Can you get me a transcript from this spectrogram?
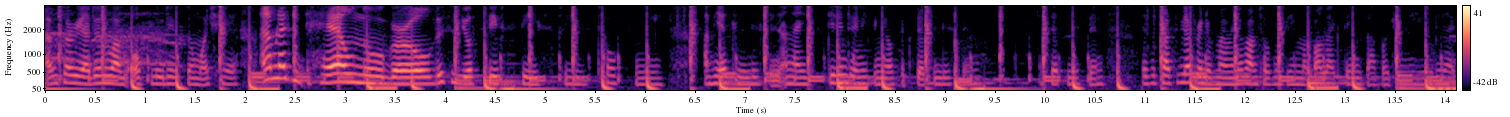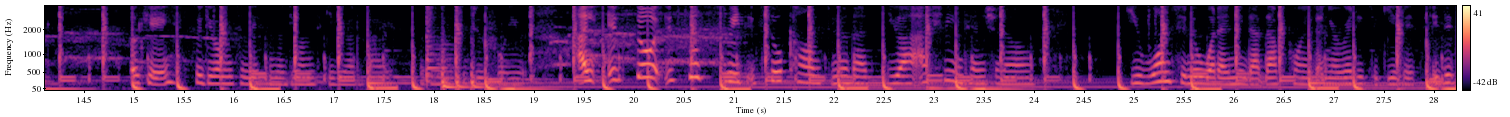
I'm sorry, I don't know why I'm offloading so much here. And I'm like, hell no, girl. This is your safe space. Please talk to me. I'm here to listen. And I didn't do anything else except listen except listen. There's a particular friend of mine, whenever I'm talking to him about like things that bother me, he'll be like, Okay, so do you want me to listen or do you want me to give you advice? And it's so it's so sweet, it's so calm to know that you are actually intentional. You want to know what I need at that point and you're ready to give it. Is it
